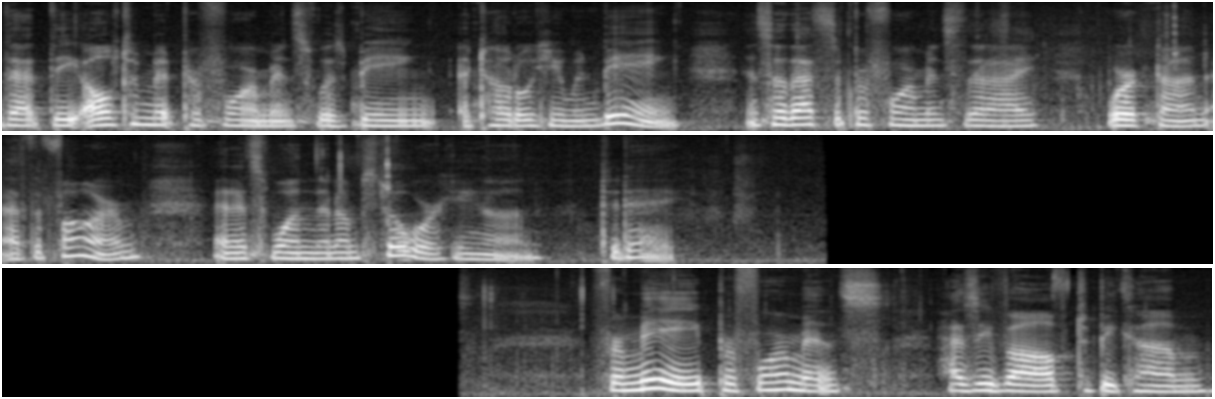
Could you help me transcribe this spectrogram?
that the ultimate performance was being a total human being. And so that's the performance that I worked on at the farm, and it's one that I'm still working on today. For me, performance has evolved to become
